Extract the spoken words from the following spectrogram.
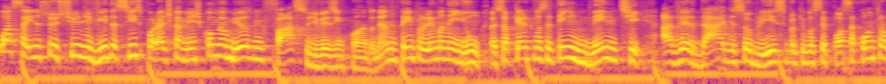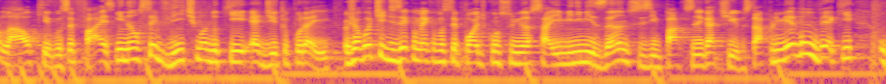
o açaí no seu estilo de vida, sim, esporadicamente, como eu mesmo faço de vez em quando, né? Não tem problema nenhum. Eu só quero que você tenha em mente a verdade sobre isso para que você possa controlar o que você faz e não ser vítima do que é dito por aí. Eu já vou te dizer como é que você pode consumir o açaí minimizando esses impactos negativos, tá? Primeiro vamos ver aqui o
